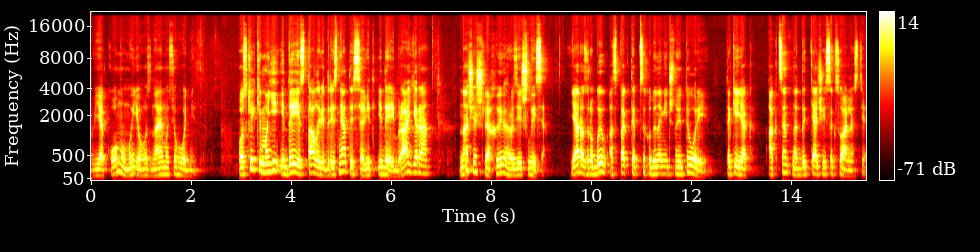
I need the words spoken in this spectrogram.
в якому ми його знаємо сьогодні. Оскільки мої ідеї стали відрізнятися від ідей Брайєра, наші шляхи розійшлися. Я розробив аспекти психодинамічної теорії, такі як акцент на дитячій сексуальності,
